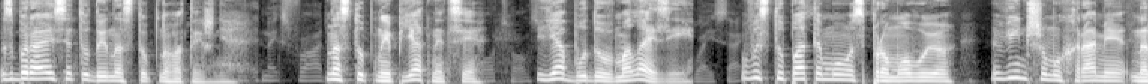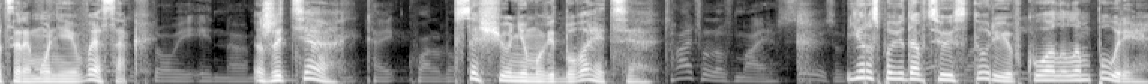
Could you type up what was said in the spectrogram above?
збираюся туди наступного тижня. Наступної п'ятниці я буду в Малайзії, виступатиму з промовою в іншому храмі на церемонії Весак. Життя, все, що у ньому відбувається. Я розповідав цю історію в Куала-Лампурі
